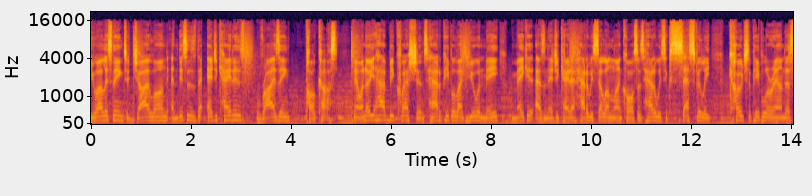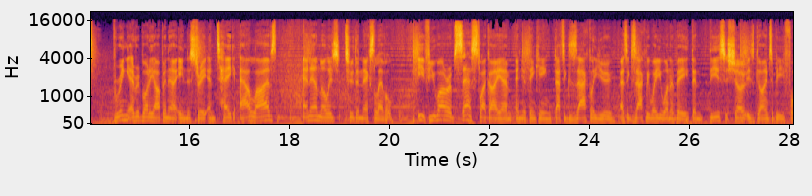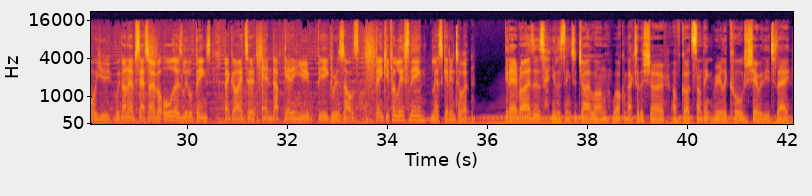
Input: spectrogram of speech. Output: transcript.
You are listening to Jai Long, and this is the Educators Rising podcast. Now, I know you have big questions. How do people like you and me make it as an educator? How do we sell online courses? How do we successfully coach the people around us, bring everybody up in our industry, and take our lives and our knowledge to the next level? If you are obsessed like I am and you're thinking that's exactly you, that's exactly where you want to be, then this show is going to be for you. We're going to obsess over all those little things that are going to end up getting you big results. Thank you for listening. Let's get into it. G'day, Risers. You're listening to Jai Long. Welcome back to the show. I've got something really cool to share with you today.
